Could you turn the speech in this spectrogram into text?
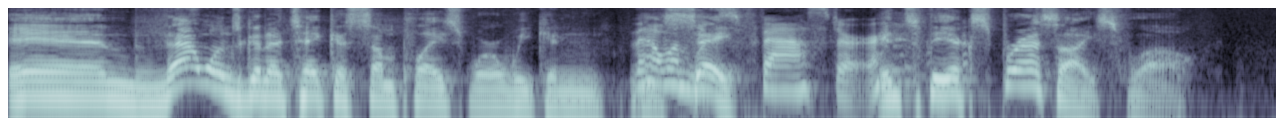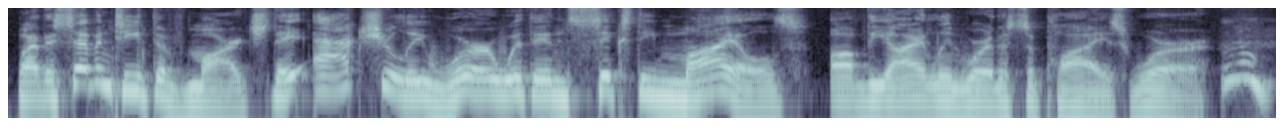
And that one's going to take us someplace where we can That be one safe. looks faster. It's the express ice flow. By the 17th of March, they actually were within 60 miles of the island where the supplies were. Mm.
